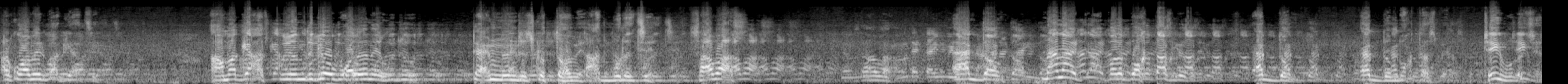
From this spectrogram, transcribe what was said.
আর কমের বাকি আছে? আমাকে আজ পর্যন্ত কেউ বলে না হুজুর টাইম মেনটেন করতে হবে, আজ বলেছে। সাবাস। একদম। না না বলে বক্তা আসবে। একদম একদম বক্তা আসবে। ঠিক বলেছেন।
